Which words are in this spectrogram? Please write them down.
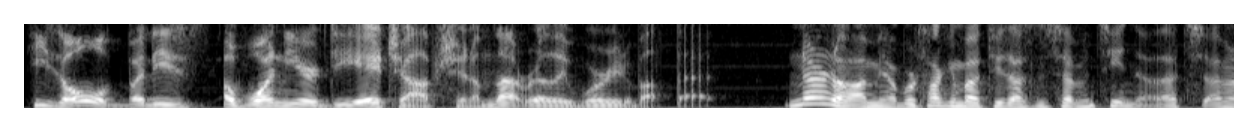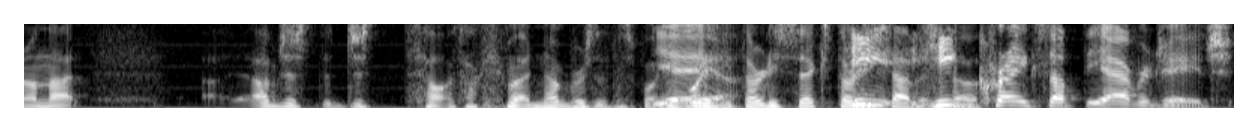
He's old, but he's a one year DH option. I'm not really worried about that. no, no, no. I mean, we're talking about 2017 though. That's. I mean, I'm not. I'm just just ta- talking about numbers at this point. Yeah, what is yeah. he? 36, He 37. he so, cranks up the average age.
